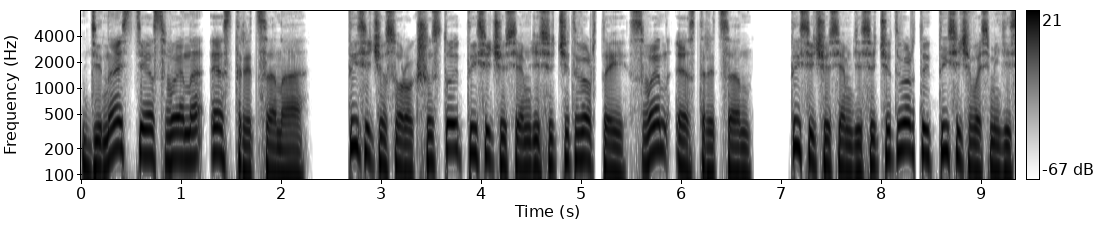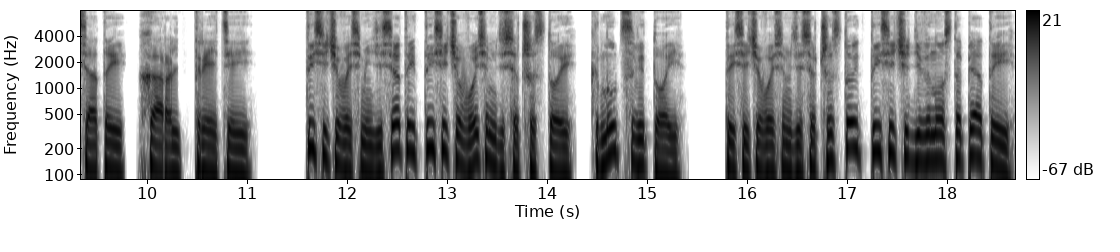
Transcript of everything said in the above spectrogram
Династия Свена Эстрицена. 1046-1074 Свен Эстрицен. 1074-1080 Харальд III. 1080-1086 Кнут Святой. 1086-1095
